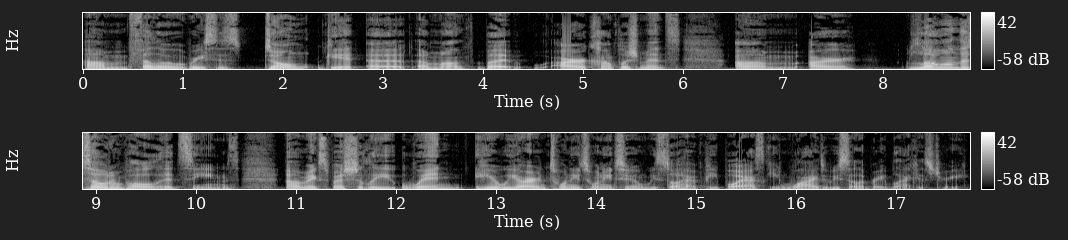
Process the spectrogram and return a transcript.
um, fellow races don't get a, a month, but our accomplishments um, are low on the totem pole, it seems, um, especially when here we are in 2022 and we still have people asking, why do we celebrate Black History?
